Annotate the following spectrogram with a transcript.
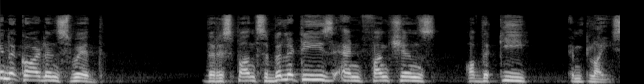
in accordance with the responsibilities and function of the key employees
